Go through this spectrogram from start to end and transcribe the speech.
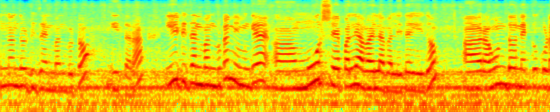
ಇನ್ನೊಂದು ಡಿಸೈನ್ ಬಂದ್ಬಿಟ್ಟು ಈ ಥರ ಈ ಡಿಸೈನ್ ಬಂದ್ಬಿಟ್ಟು ನಿಮಗೆ ಮೂರು ಶೇಪಲ್ಲಿ ಅವೈಲಬಲ್ ಇದೆ ಇದು. ರೌಂಡ್ ನೆಕ್ಕು ಕೂಡ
